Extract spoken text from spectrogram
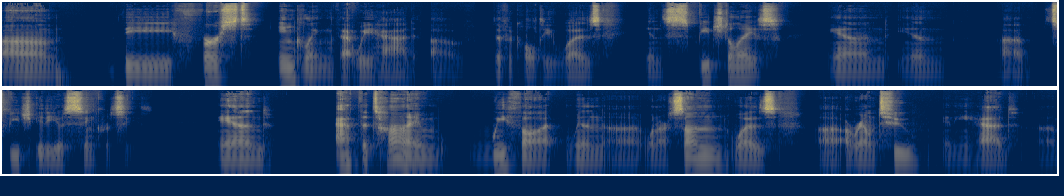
Um, the first inkling that we had of difficulty was in speech delays and in uh, speech idiosyncrasies. And at the time, we thought when uh, when our son was uh, around two and he had um,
